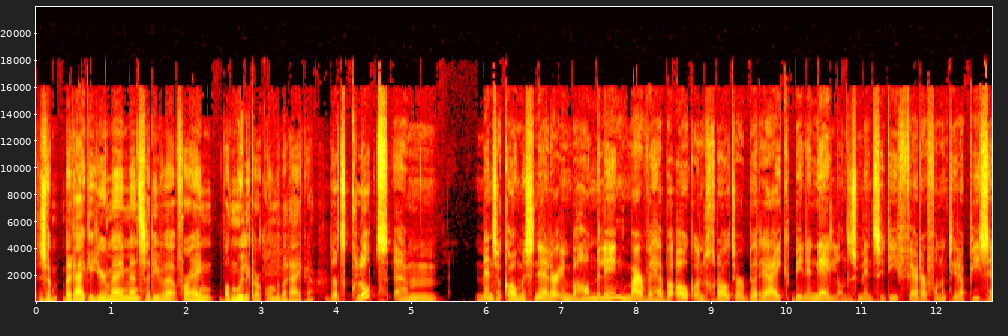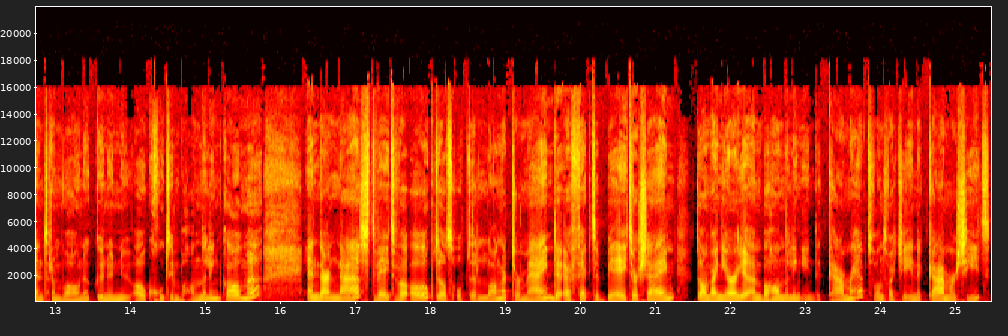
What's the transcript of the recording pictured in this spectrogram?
Dus we bereiken hiermee mensen die we voorheen wat moeilijker konden bereiken. Dat klopt. Um, mensen komen sneller in behandeling, maar we hebben ook een groter bereik binnen Nederland. Dus mensen die verder van een therapiecentrum wonen, kunnen nu ook goed in behandeling komen. En daarnaast weten we ook dat op de lange termijn de effecten beter zijn dan wanneer je een behandeling in de kamer hebt. Want wat je in de kamer ziet,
